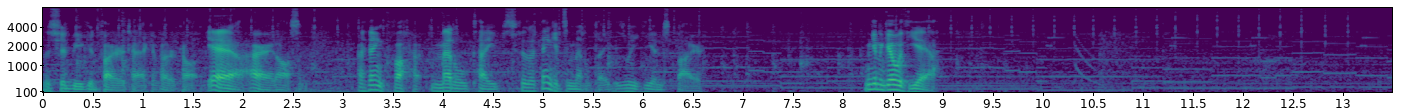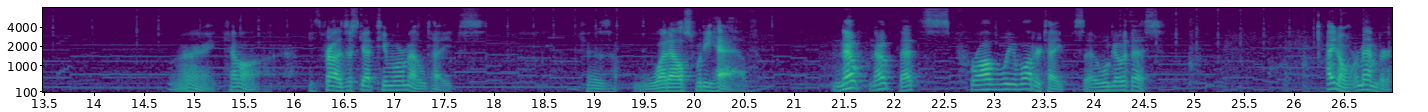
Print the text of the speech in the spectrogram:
This should be a good fire attack if I recall. Yeah, alright, awesome. I think metal types, because I think it's a metal type, is weak against fire. I'm gonna go with yeah. Alright, come on. He's probably just got two more metal types. Because what else would he have? Nope, nope, that's probably a water type, so we'll go with this. I don't remember.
